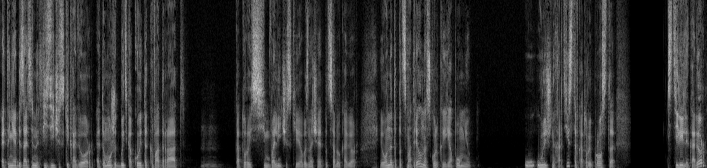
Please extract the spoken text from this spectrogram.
Это не обязательно физический ковер. Это может быть какой-то квадрат, угу. Который символически обозначает под собой ковер. И он это подсмотрел, насколько я помню, у уличных артистов, которые просто стелили ковер,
